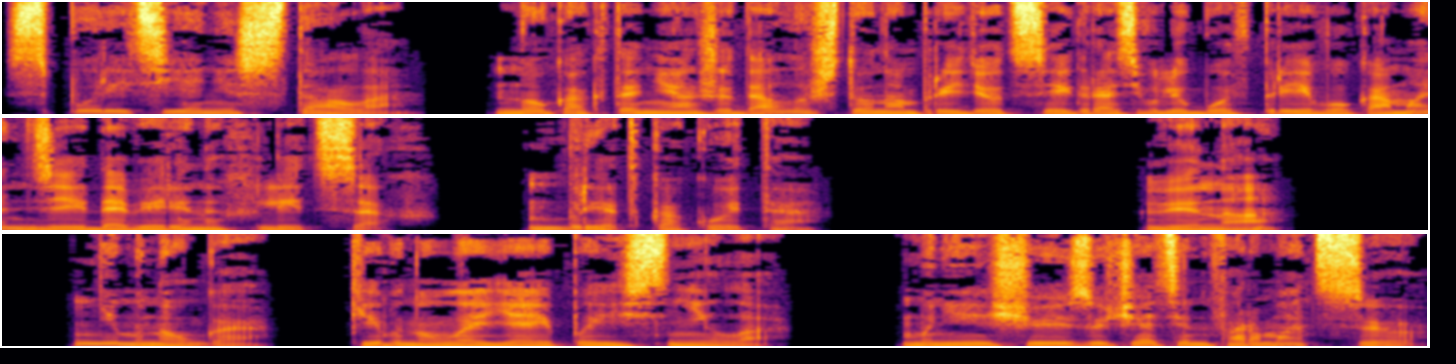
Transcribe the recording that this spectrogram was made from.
Спорить я не стала но как-то не ожидала, что нам придется играть в любовь при его команде и доверенных лицах. Бред какой-то. «Вина?» «Немного», — кивнула я и пояснила. «Мне еще изучать информацию,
